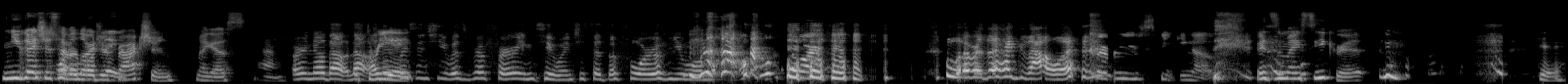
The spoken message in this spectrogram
You guys just have a larger eight. fraction, I guess. yeah. Or no, that that other three-eighths. person she was referring to when she said the four of you will know. Whoever the heck that was. Whoever you're speaking of. It's my secret. Okay.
